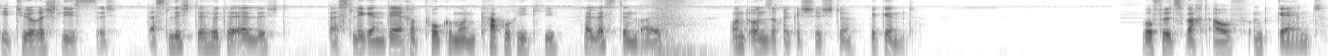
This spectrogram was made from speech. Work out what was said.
Die Türe schließt sich, das Licht der Hütte erlischt, das legendäre Pokémon Kapuriki verlässt den Wald und unsere Geschichte beginnt. Wuffels wacht auf und gähnt.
